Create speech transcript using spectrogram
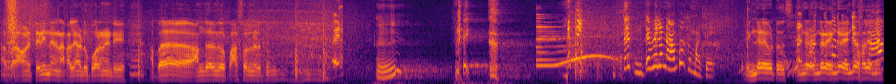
அப்போ அவனுக்கு தெரியும் நான் கல்யாணத்துக்கு போகிறேன்னு அப்போ அங்கேருந்து ஒரு பார்சல் எடுத்து இந்த- இந்த வேலை நான் பார்க்க மாட்டேன். எங்கட விட்டு எங்க எங்க எங்க எங்க கல்யாணம்?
